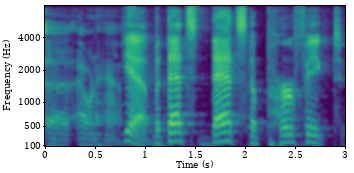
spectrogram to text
an uh, hour and a half. Yeah, but that's that's the perfect.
